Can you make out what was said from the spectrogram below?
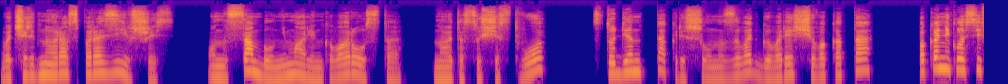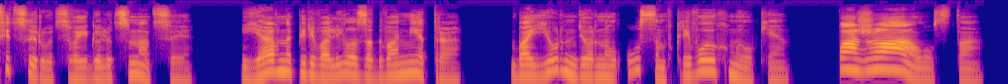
в очередной раз поразившись. Он и сам был немаленького роста, но это существо студент так решил называть говорящего кота, пока не классифицирует свои галлюцинации. Явно перевалило за два метра. Баюрн дернул усом в кривой ухмылке. «Пожалуйста.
